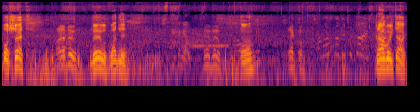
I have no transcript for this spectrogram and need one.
Poszedł. Ale był. Był, ładny. Stychę miał. Był, był. No, Lekko. Prawo i tak.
